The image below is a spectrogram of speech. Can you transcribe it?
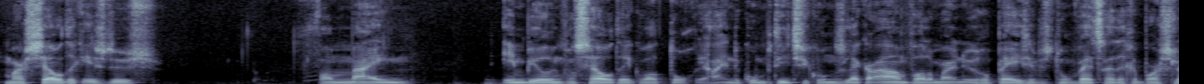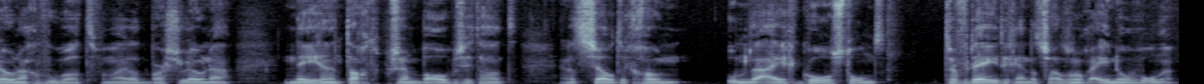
Maar Celtic is dus van mijn inbeelding van Celtic, wat toch ja, in de competitie konden ze lekker aanvallen, maar in Europees hebben ze nog wedstrijden tegen Barcelona gevoetbald. Van mij dat Barcelona 89% balbezit had en dat Celtic gewoon om de eigen goal stond te verdedigen en dat ze alsnog 1-0 wonnen.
